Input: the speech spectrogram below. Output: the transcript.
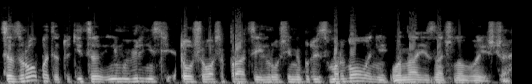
це зробите, тоді це ймовірність того, що ваша праця і гроші не будуть змарновані, вона є значно вища.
